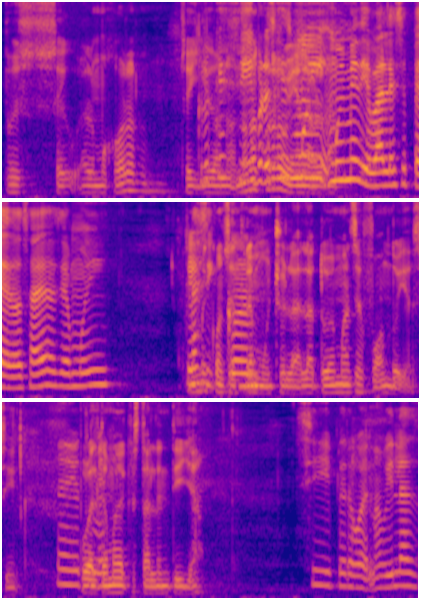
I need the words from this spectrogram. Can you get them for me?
pues a lo mejor seguido, Creo que no, sí, no pero es que es muy, medieval ese pedo, ¿sabes? O sea, muy No me clásico. concentré mucho, la, la tuve más de fondo y así. Eh, por el tema de que está lentilla. Sí, pero bueno, vi las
